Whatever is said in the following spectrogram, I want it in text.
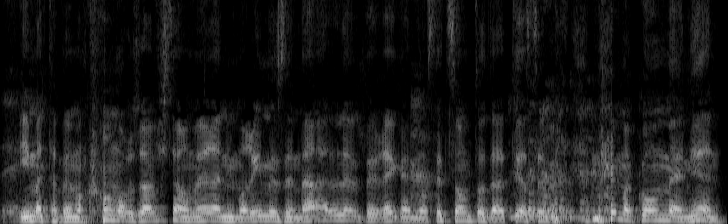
זה... אם אתה במקום עכשיו שאתה אומר, אני מרים איזה נעל, ורגע, אני אעשה צום תודעתי, אעשה במקום מעניין.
